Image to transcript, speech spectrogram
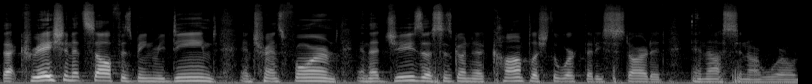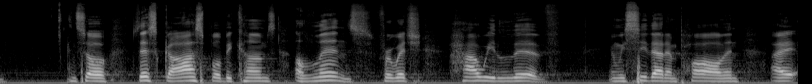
that creation itself is being redeemed and transformed, and that Jesus is going to accomplish the work that He started in us in our world. And so this gospel becomes a lens for which how we live. And we see that in Paul. And I,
